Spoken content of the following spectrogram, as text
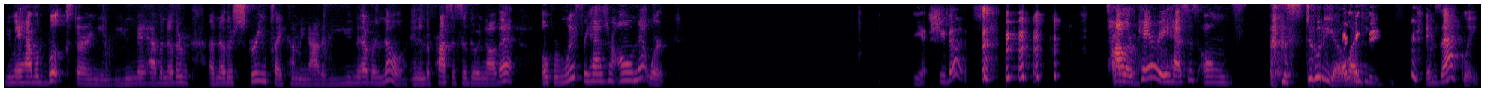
You may have a book stirring in you. You may have another another screenplay coming out of you. You never know. And in the process of doing all that, Oprah Winfrey has her own network. Yes, she does. Tyler awesome. Perry has his own studio. Everything. Like he, exactly.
